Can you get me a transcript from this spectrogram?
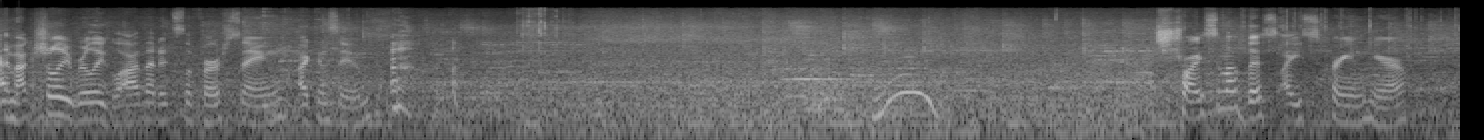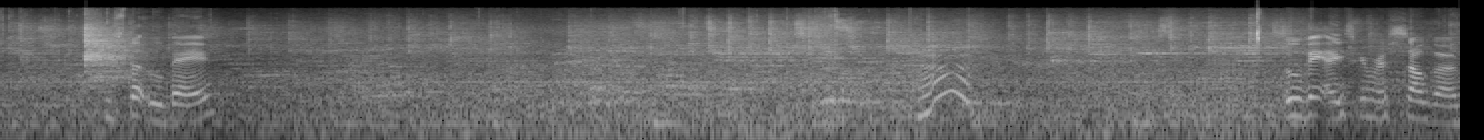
I'm actually really glad that it's the first thing I consume. mm. Let's try some of this ice cream here. It's the ube. Mm. Ube ice cream is so good.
